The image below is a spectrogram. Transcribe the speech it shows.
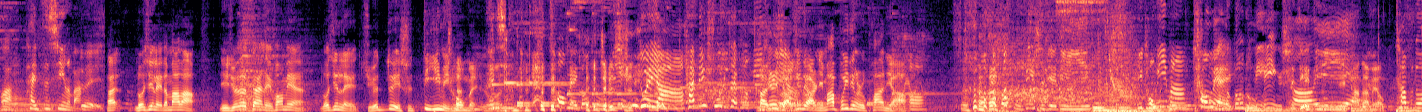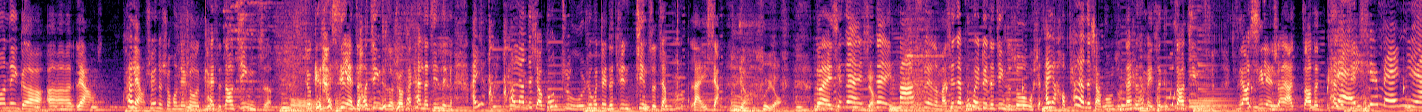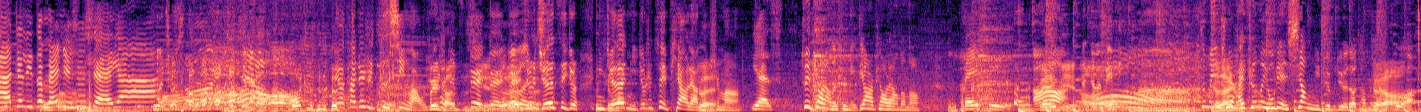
哇，太自信了吧？对，哎，罗新磊的妈妈，你觉得在哪方面罗新磊绝对是第一名？臭美是吧？臭美公主病。对呀，还没说就在旁边。你先小心点儿，你妈不一定是夸你啊。啊，臭美公主病世界第一，你同意吗？臭美公主病世界第你一。看看没有？差不多那个呃两快两岁的时候，那时候开始照镜子，就给他洗脸照镜子的时候，他看到镜子里面，哎呀，漂亮的小公主，就会对着镜镜子这样、嗯、来一下。两岁哦，对，现在现在八岁了嘛，现在不会对着镜子说我是哎呀好漂亮的小公主，但是他每次照镜子，只要洗脸刷牙照的看着谁镜子，是美女啊？这里的美女是谁呀？这样，没有他这是自信了，我觉得他这非常自信对对对对，就是觉得自己就是，你觉得你就是最漂亮的是吗？Yes, 最漂亮的是你，第二漂亮的呢？baby。啊 Baby，，Angelababy 哦啊，这么一说，还真的有点像，你觉不觉得他们两个？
